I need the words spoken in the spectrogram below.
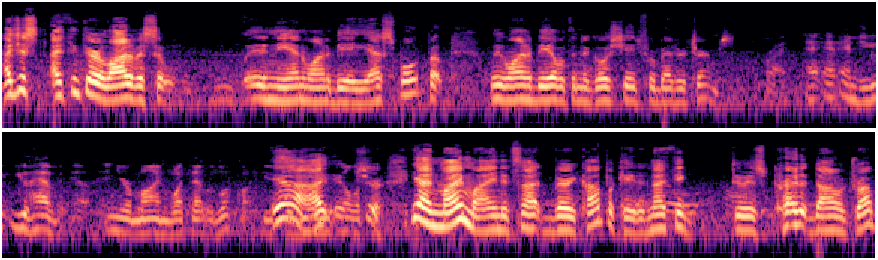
I just, I think there are a lot of us that in the end want to be a yes vote, but we want to be able to negotiate for better terms. And, and you, you have in your mind what that would look like. You yeah, I, sure. Yeah, in my mind, it's not very complicated, and I think to his credit, Donald Trump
